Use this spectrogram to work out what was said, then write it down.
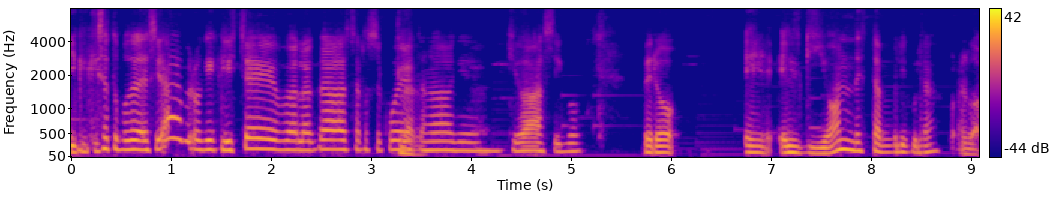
Y que quizás tú podrías decir, ah, pero qué cliché, va a la casa, no se cuentan, ah, qué, qué básico. Pero eh, el guion de esta película, por algo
